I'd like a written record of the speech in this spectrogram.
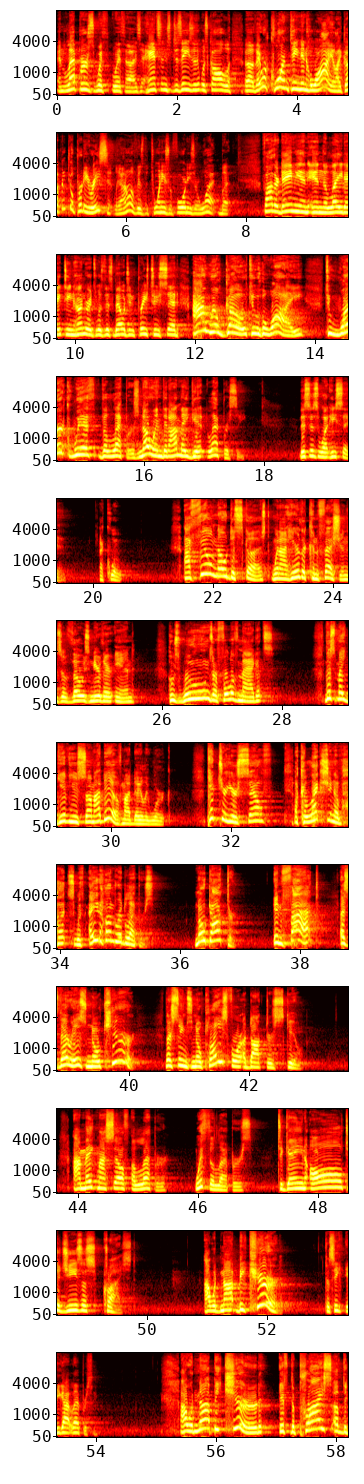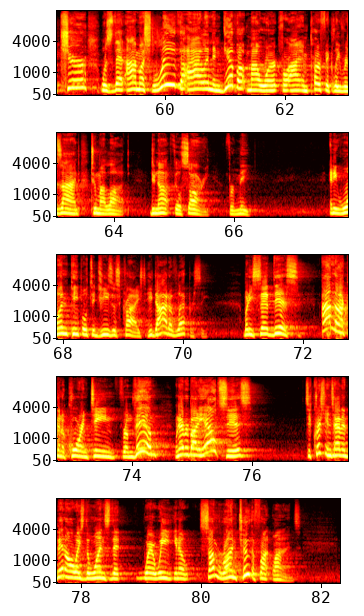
And lepers with, with uh, is it Hansen's disease, it was called, uh, they were quarantined in Hawaii like up until pretty recently. I don't know if it was the 20s or 40s or what, but Father Damien in the late 1800s was this Belgian priest who said, I will go to Hawaii to work with the lepers, knowing that I may get leprosy. This is what he said. I quote I feel no disgust when I hear the confessions of those near their end, whose wounds are full of maggots. This may give you some idea of my daily work. Picture yourself a collection of huts with 800 lepers, no doctor. In fact, as there is no cure, there seems no place for a doctor's skill. I make myself a leper with the lepers to gain all to Jesus Christ. I would not be cured because he, he got leprosy. I would not be cured if the price of the cure was that I must leave the island and give up my work, for I am perfectly resigned to my lot. Do not feel sorry for me. And he won people to Jesus Christ. He died of leprosy. But he said this I'm not going to quarantine from them when everybody else is. See, Christians haven't been always the ones that where we, you know, some run to the front lines.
